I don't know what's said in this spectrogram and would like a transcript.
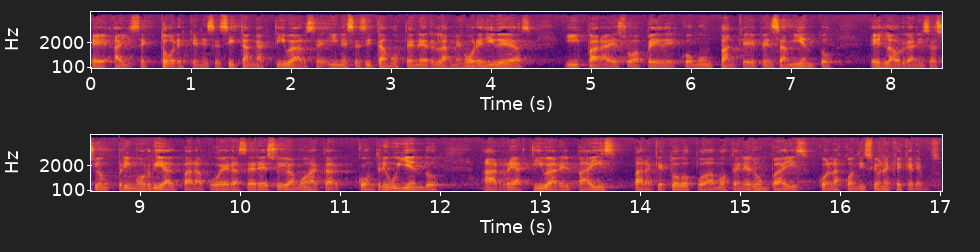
eh, hay sectores que necesitan activarse y necesitamos tener las mejores ideas y para eso APEDE, como un tanque de pensamiento, es la organización primordial para poder hacer eso y vamos a estar contribuyendo a reactivar el país para que todos podamos tener un país con las condiciones que queremos.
